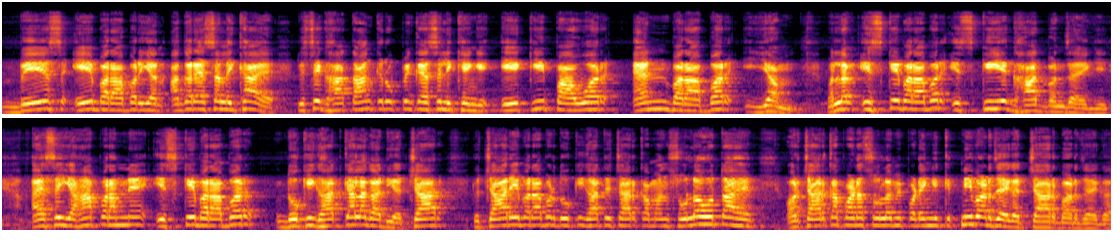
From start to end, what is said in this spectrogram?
बेस ए बराबर एन अगर ऐसा लिखा है तो इसे घातांक के रूप में कैसे लिखेंगे? ए की पावर एन बराबर यम। मतलब इसके बराबर इसकी ये घात बन जाएगी। ऐसे यहाँ पर हमने इसके बराबर दो की घात क्या लगा दिया? चार। तो चार ए बराबर दो की घाते चार का मान सोलह होता है और चार का पढ़ा सोलह में पढ़ेंगे कितनी बार जाएगा? चार बार जाएगा।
